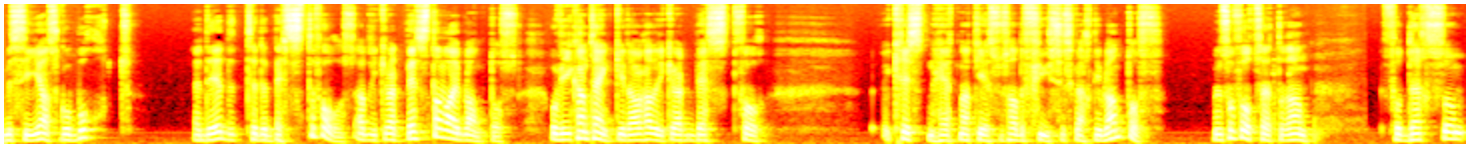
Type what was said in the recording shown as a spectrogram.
Messias går bort? Er det til det beste for oss? Hadde det ikke vært best han var iblant oss? Og vi kan tenke i dag, hadde det ikke vært best for kristenheten at Jesus hadde fysisk vært iblant oss? Men så fortsetter han. For dersom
